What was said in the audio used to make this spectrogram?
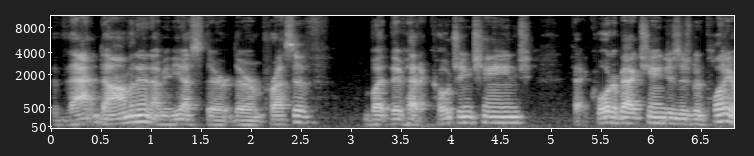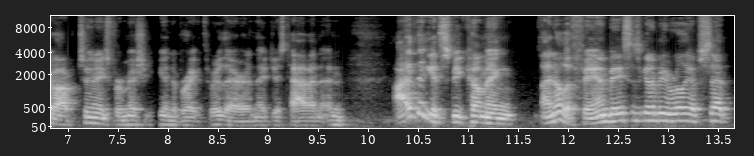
that dominant. I mean, yes, they're they're impressive, but they've had a coaching change. had quarterback changes. There's been plenty of opportunities for Michigan to break through there, and they just haven't. And I think it's becoming. I know the fan base is going to be really upset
